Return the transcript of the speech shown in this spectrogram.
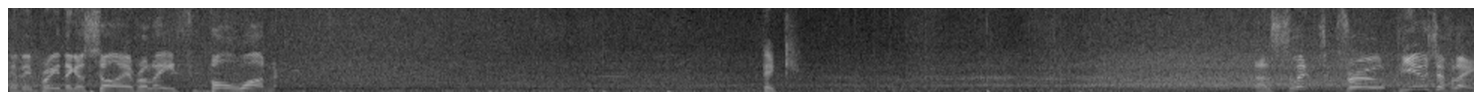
He'll be breathing a sigh of relief. Ball one. Pick. And slipped through beautifully.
